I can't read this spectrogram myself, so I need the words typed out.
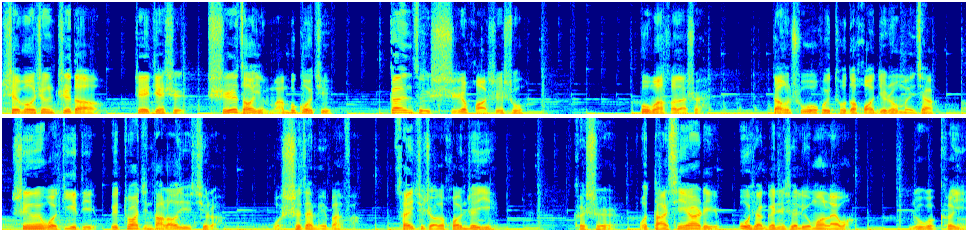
沈梦生知道这件事迟早也瞒不过去，干脆实话实说，不瞒何大帅。当初我会投到黄金荣门下，是因为我弟弟被抓进大牢里去了，我实在没办法，才去找的黄振义。可是我打心眼里不想跟这些流氓来往，如果可以，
